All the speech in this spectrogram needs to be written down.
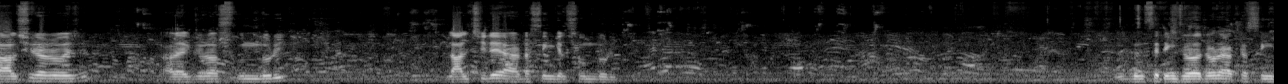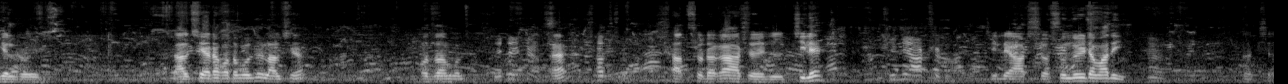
লাল শিরা রয়েছে আর একজোড়া সুন্দরী। লাল চিড়ে আর একটা সিঙ্গেল সুন্দরী। সেটিং জোড়া জোড়া একটা সিঙ্গেল রয়েছে। লাল শিরাটা কথা বলছো? লাল শিরা? কত হ্যাঁ? সাতশো টাকা আর চিলে? চিলে আটশো। সুন্দরীটা মাদি? আচ্ছা।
